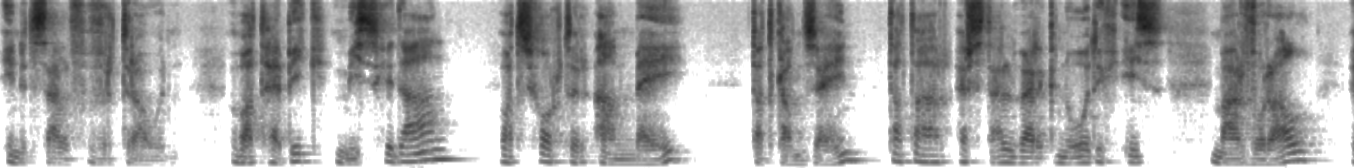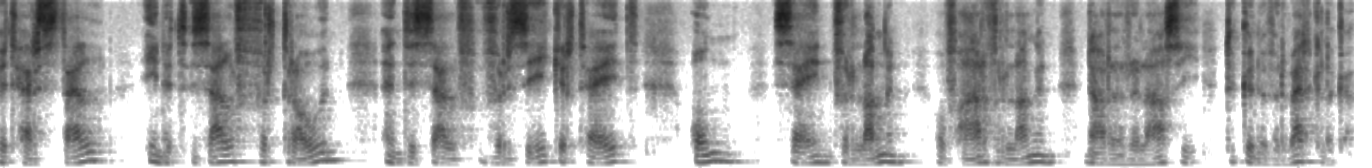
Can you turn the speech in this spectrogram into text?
in het zelfvertrouwen. Wat heb ik misgedaan? Wat schort er aan mij? Dat kan zijn dat daar herstelwerk nodig is, maar vooral het herstel in het zelfvertrouwen en de zelfverzekerdheid om zijn verlangen of haar verlangen naar een relatie te kunnen verwerkelijken.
